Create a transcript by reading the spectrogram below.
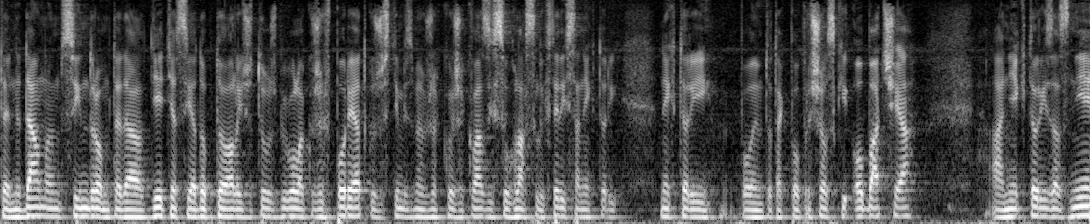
ten Downov syndrom, teda dieťa si adoptovali, že to už by bolo akože v poriadku, že s tým sme už akože kvázi súhlasili. Vtedy sa niektorí, niektorí poviem to tak po prešovsky, obačia a niektorí zase nie.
